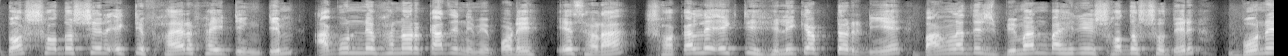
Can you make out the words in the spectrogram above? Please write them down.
দশ সদস্যের একটি ফায়ার ফাইটিং টিম আগুন নেভানোর কাজে নেমে পড়ে। এছাড়া সকালে একটি হেলিকপ্টার নিয়ে বাংলাদেশ বিমান বাহিনীর সদস্যদের বনে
